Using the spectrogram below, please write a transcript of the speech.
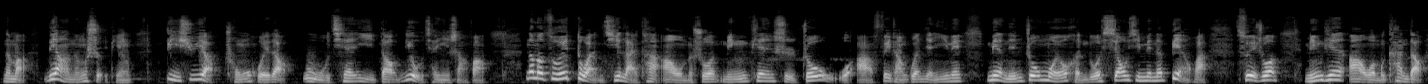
那么量能水平必须要重回到五千亿到六千亿上方。那么作为短期来看啊，我们说明天是周五啊，非常关键，因为面临周末有很多消息面的变化，所以说明天啊，我们看到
